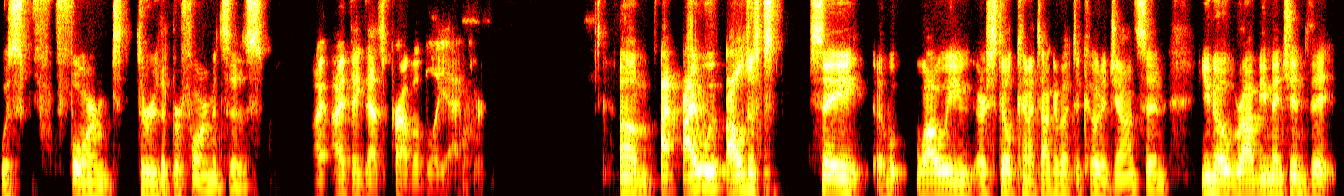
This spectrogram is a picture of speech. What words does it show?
was formed through the performances. I, I think that's probably accurate. Um, I, I will. I'll just say uh, while we are still kind of talking about Dakota Johnson, you know, Rob, you mentioned that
